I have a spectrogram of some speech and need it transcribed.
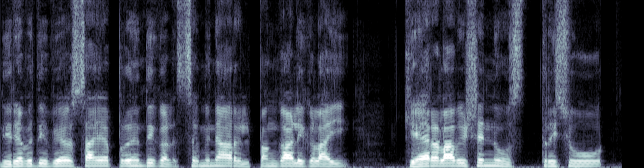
നിരവധി വ്യവസായ പ്രതിനിധികൾ സെമിനാറിൽ പങ്കാളികളായി. Kerala vision news Thrissur.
